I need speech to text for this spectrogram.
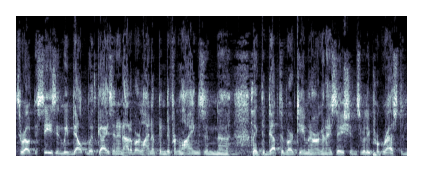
throughout the season, we've dealt with guys in and out of our lineup and different lines. And uh, I think the depth of our team and our organization has really progressed. And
